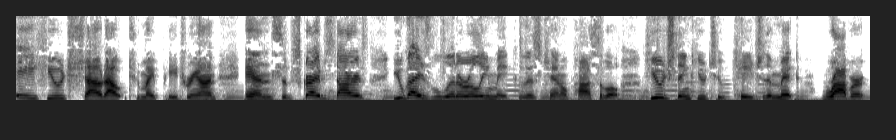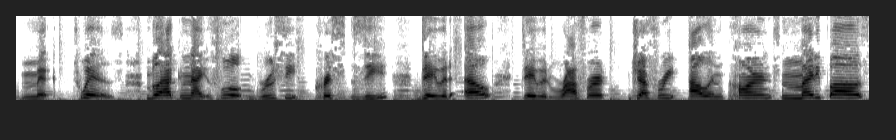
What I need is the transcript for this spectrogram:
a huge shout out to my Patreon and subscribe stars. You guys literally make this channel possible. Huge thank you to Cage the Mick, Robert Mick Twiz, Black Knight Fool, Brucey, Chris Z, David L, David Rafford, Jeffrey Allen Carnes, Mighty Balls,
